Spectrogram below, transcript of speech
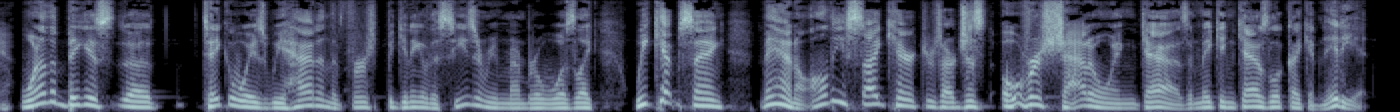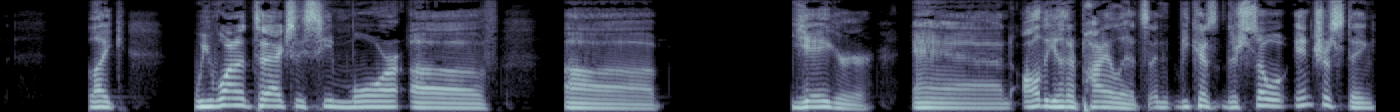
Yeah. one of the biggest uh, takeaways we had in the first beginning of the season remember was like we kept saying man all these side characters are just overshadowing kaz and making kaz look like an idiot like we wanted to actually see more of uh Yeager and all the other pilots and because they're so interesting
